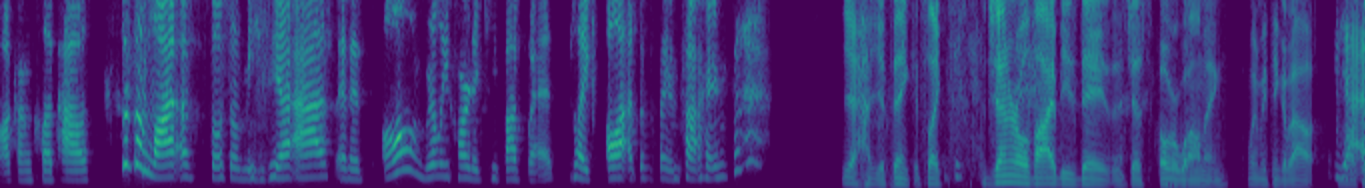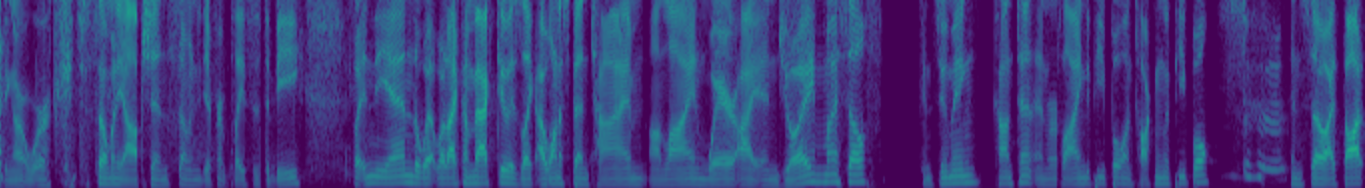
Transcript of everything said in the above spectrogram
talk on Clubhouse. There's a lot of social media apps and it's all really hard to keep up with like all at the same time. Yeah, you think. It's like the general vibe these days is just overwhelming when we think about yeah. marketing our work. It's so many options, so many different places to be. But in the end, the what I come back to is like I want to spend time online where I enjoy myself consuming content and replying to people and talking with people. Mm-hmm. And so I thought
